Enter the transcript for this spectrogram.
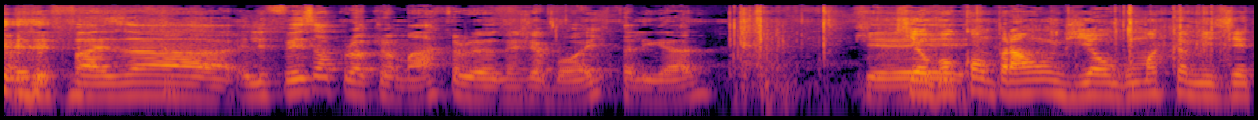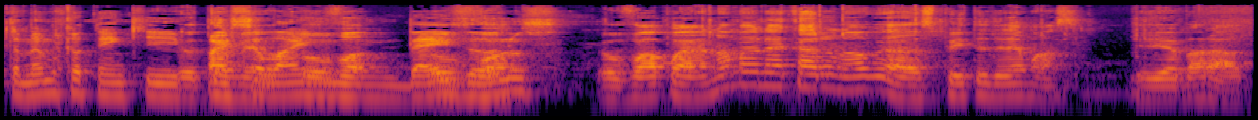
Ele faz a. Ele fez a própria marca, Real Ganja Boy, tá ligado? Que, que eu vou comprar um dia alguma camiseta, mesmo que eu tenha que Eu parcelar eu vou- em 10 eu vou- anos. Eu vou apoiar. Não, mas não é caro não, velho. As peitas dele é massa. Ele é barato.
